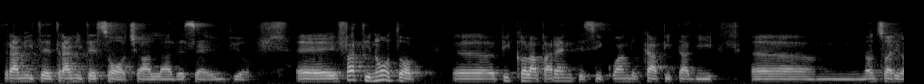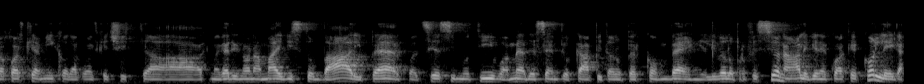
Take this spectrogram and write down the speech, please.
tramite, tramite, social, ad esempio. Eh, infatti, noto eh, piccola parentesi, quando capita di, eh, non so, arriva qualche amico da qualche città che magari non ha mai visto Bari per qualsiasi motivo, a me ad esempio capitano per convegni a livello professionale, viene qualche collega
